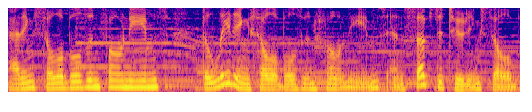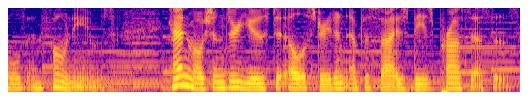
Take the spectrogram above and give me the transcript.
adding syllables and phonemes, deleting syllables and phonemes, and substituting syllables and phonemes. Hand motions are used to illustrate and emphasize these processes.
